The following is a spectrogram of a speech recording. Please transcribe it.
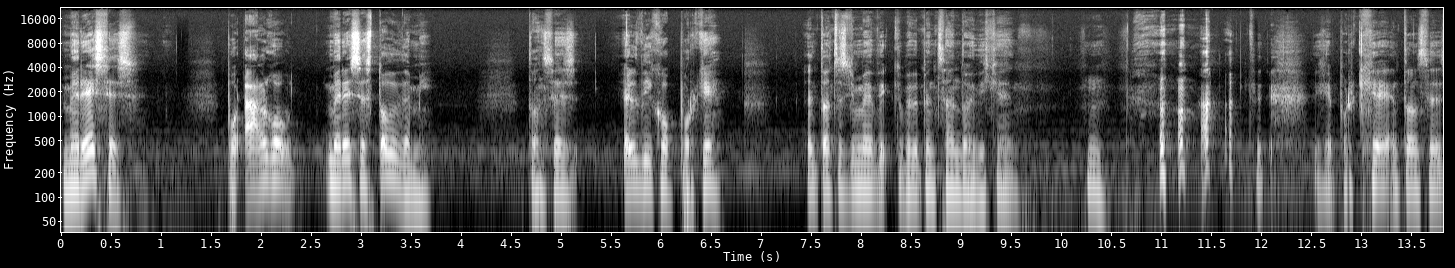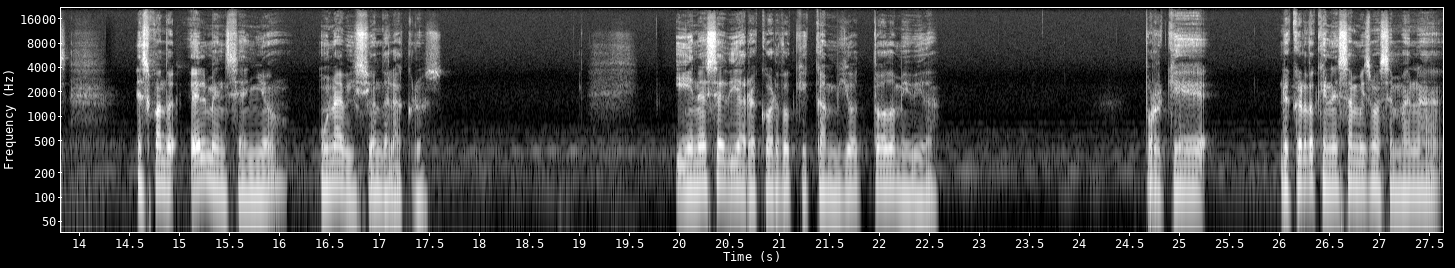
mereces, por algo mereces todo de mí. Entonces, él dijo, ¿por qué? Entonces yo me quedé pensando y dije, hmm, Dije, ¿por qué? Entonces es cuando Él me enseñó una visión de la cruz. Y en ese día recuerdo que cambió toda mi vida. Porque recuerdo que en esa misma semana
